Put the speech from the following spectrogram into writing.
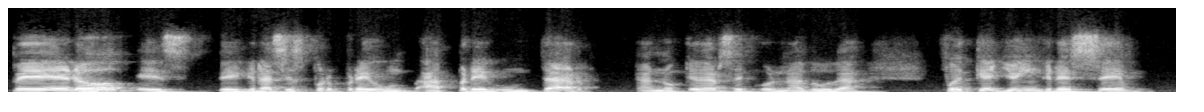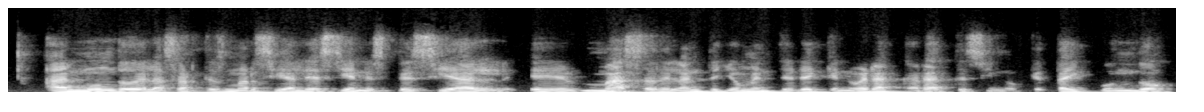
pero este, gracias por a preguntar, a no quedarse con la duda, fue que yo ingresé al mundo de las artes marciales y en especial eh, más adelante yo me enteré que no era karate, sino que taekwondo.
